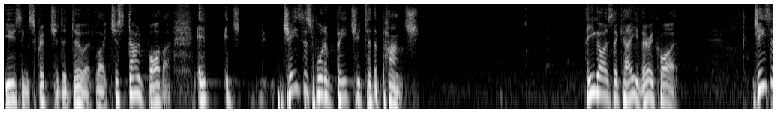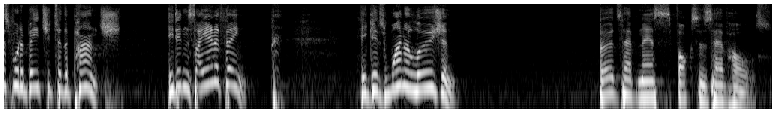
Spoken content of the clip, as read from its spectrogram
using scripture to do it, like just don't bother. It, it, Jesus would have beat you to the punch. Are you guys okay? You're very quiet. Jesus would have beat you to the punch. He didn't say anything. he gives one illusion. Birds have nests, foxes have holes.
